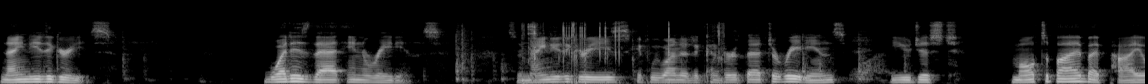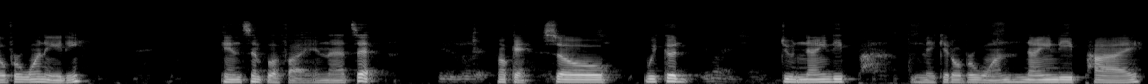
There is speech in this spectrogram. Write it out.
90 degrees, what is that in radians? So 90 degrees, if we wanted to convert that to radians, you just multiply by pi over 180 and simplify, and that's it. Okay, so we could do 90, make it over 1, 90 pi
